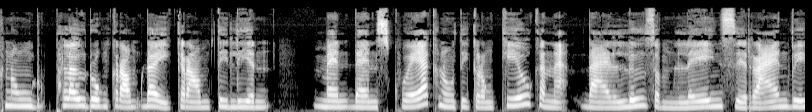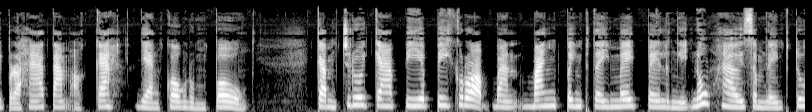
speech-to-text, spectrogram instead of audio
ក្នុងផ្លូវរងក្រោមដីក្រោមទីលាន Menden Square ក្នុងទីក្រុងគៀវខណៈដែលឮសំឡេងស៊ីរ៉ែនវាយប្រហារតាមអាកាសយ៉ាងកងរំពងកម្មជ្រួចការពារពីរគ្រាប់បានបាញ់ពេញផ្ទៃមេឃពេលល្ងាចនោះហើយសំឡេងផ្ទុះ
